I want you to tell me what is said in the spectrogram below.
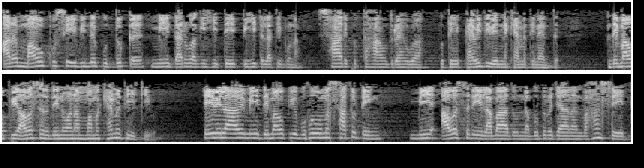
අර මව් කුසේ විඳපු දුක මේ දරුවගේ හිතේ පිහිටලා තිබුණා. සාරිපුත්ත හාමුදුරුවෝ ඇහුවා පුතේ පැවිදි වෙන්න කැමති නැද්ද? දෙමව්පිය අවසර දෙනවා නම් මම කැමතියි කිව්වා. ඒ වෙලාවේ මේ දෙමව්පිය බොහෝම සතුටෙන් මේ අවසරය ලබා දුන්න බුදුරජාණන් වහන්සේට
